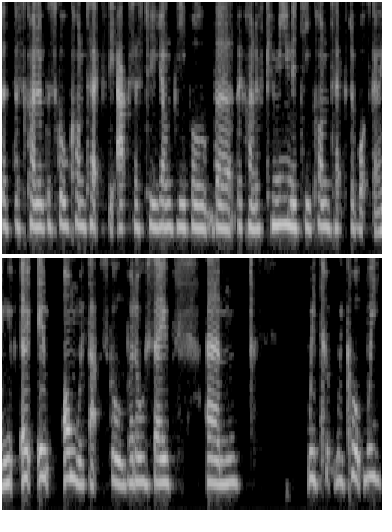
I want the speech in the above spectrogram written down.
the, this kind of the school context, the access to young people, the the kind of community context of what's going uh, on with that school, but also um, we we call we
